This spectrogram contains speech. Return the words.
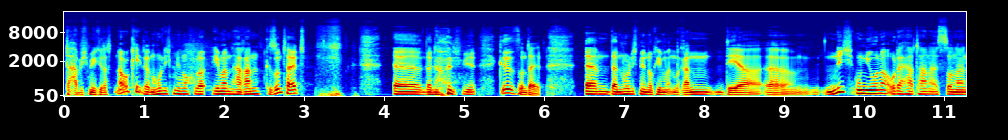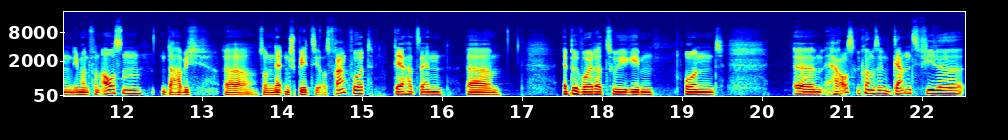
da habe ich mir gedacht, na okay, dann hole ich mir noch jemanden heran, Gesundheit. äh, dann hole ich mir Gesundheit. Ähm, dann hole ich mir noch jemanden ran, der ähm, nicht Unioner oder Hertaner ist, sondern jemand von außen. Und da habe ich äh, so einen netten Spezi aus Frankfurt. Der hat seinen äh, Appleboy dazugegeben. Und ähm, herausgekommen sind ganz viele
